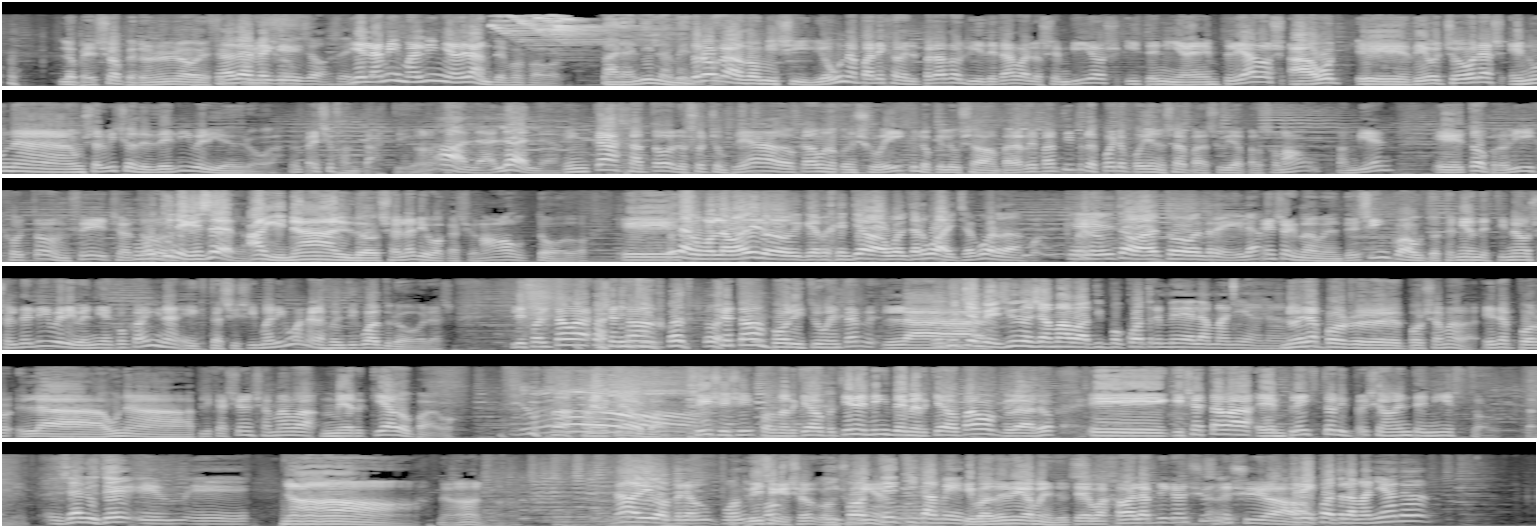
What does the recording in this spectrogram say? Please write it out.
Lo pensó, pero no lo efectivizó. efectivizó, sí. Y en la misma línea adelante, por favor. Paralelamente. Droga a domicilio. Una pareja del Prado lideraba los envíos y tenía empleados a o- eh, de 8 horas en una, un servicio de delivery de droga. Me parece fantástico. ¿no? Ah, la, la, la. Encaja a todos los ocho empleados, cada uno con su vehículo que lo usaban para repartir, pero después lo podían usar para su vida personal también. Eh, todo prolijo, todo en fecha. Como todo. tiene que ser. Aguinaldo, salario vacacional, todo. Eh, Era como el lavadero que regenteaba a Walter White, Que Bueno. estaba todo en regla. Exactamente. Cinco autos tenían destinados al delivery, vendían cocaína, éxtasis y marihuana a las 24 horas. Le faltaba, ya estaban, 24 horas. ya estaban por instrumentar la... Escúcheme, si uno llamaba tipo cuatro y media de la mañana. No era por, eh, por llamada, era por la una aplicación llamaba Merqueado Pago. No. Mercado Pago. Sí, sí, sí, por Mercado Pago. Tiene el link de Mercado Pago, claro, eh, que ya estaba en Play Store y próximamente en eStore también. O sea que usted. eh, eh, No, no, no. no, digo, pero. pon- pon- que yo consumía. Hipotéticamente. Hipotéticamente. Usted bajaba la aplicación y decía... 3, 4 de la mañana.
